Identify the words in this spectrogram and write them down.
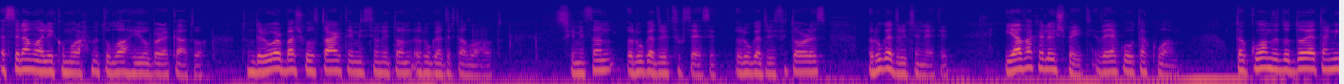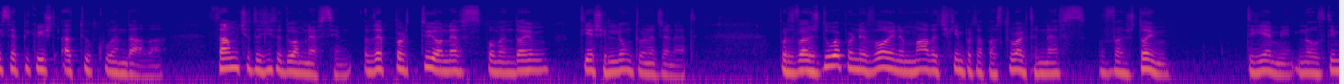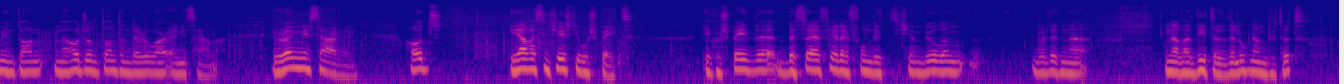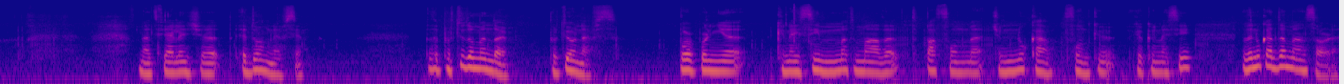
Eselamu alejkum u rahmetullahi u berekatu. Të nderuar bashkëudhëtarë të emisionit tonë Rruga drejt Allahut. Si kemi thënë rruga drejt suksesit, rruga drejt fitores, rruga drejt xhenetit. Java kaloi shpejt dhe ja ku u takuam. U takuam dhe do doja ta nisja pikërisht aty ku e ndava. Thamë që të gjithë e duam nefsin dhe për ty o nefs po mendojmë të jesh i lumtur në xhenet. Për të vazhduar për nevojën e madhe që kemi për ta pastruar këtë nefs, vazhdojmë të jemi në udhëtimin tonë me Hoxhën tonë të nderuar Enis Rama. Ju urojmë mirëseardhjen. Hoxhë, java sinqerisht iku shpejt. Iku shpejt dhe besoj ajo fjala e fundit që mbyllëm vërtet në na vaditët dhe nuk na mbytët. Me atë fjalën që e duam nefsin. Dhe për ty do mendojmë, për ty o nefs. Por për një kënaqësi më të madhe të pafundme që nuk ka fund kjo kjo kënaqësi dhe nuk ka dëme anësore.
